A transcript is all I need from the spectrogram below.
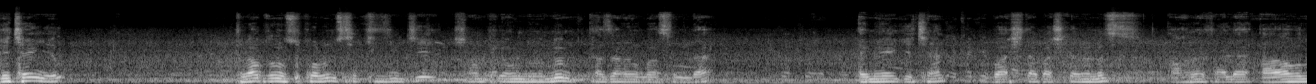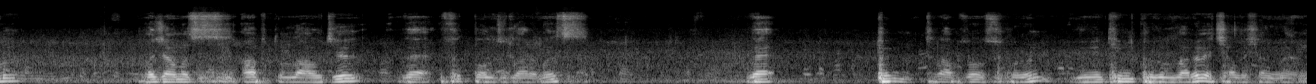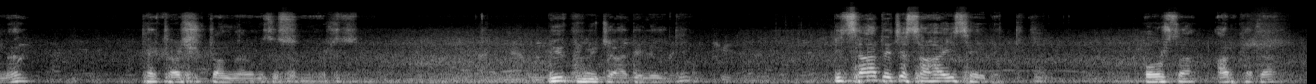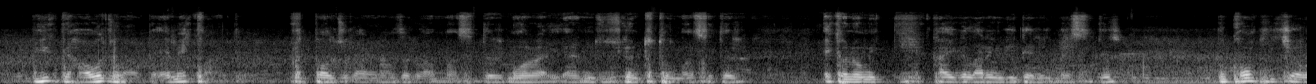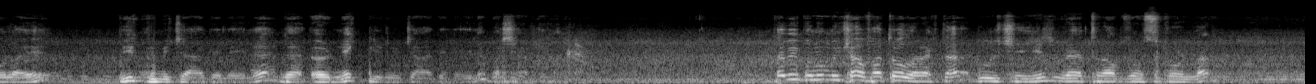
Geçen yıl Trabzonspor'un 8. şampiyonluğunun kazanılmasında emeğe geçen başta başkanımız Ahmet Ali Ağaoğlu, hocamız Abdullah Avcı ve futbolcularımız ve tüm Trabzonspor'un yönetim kurulları ve çalışanlarına tekrar şükranlarımızı sunuyoruz. Büyük bir mücadeleydi. Biz sadece sahayı seyrettik. Orsa arkada büyük bir havuz vardı, emek vardı. Futbolcuların hazırlanmasıdır, morallerin düzgün tutulmasıdır, ekonomik kaygıların giderilmesidir. Bu komplike olayı büyük bir mücadeleyle ve örnek bir mücadeleyle başardılar. Tabii bunun mükafatı olarak da bu şehir ve Trabzonsporlular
